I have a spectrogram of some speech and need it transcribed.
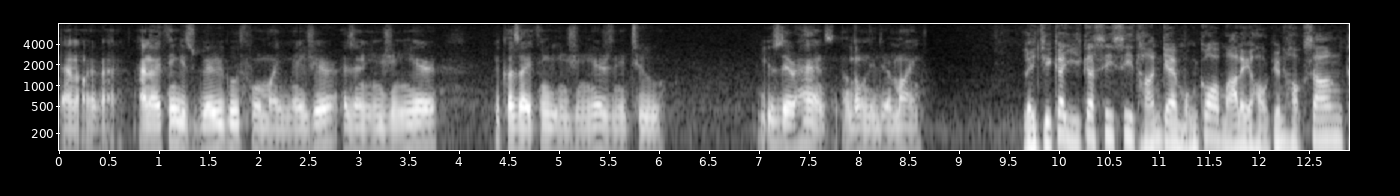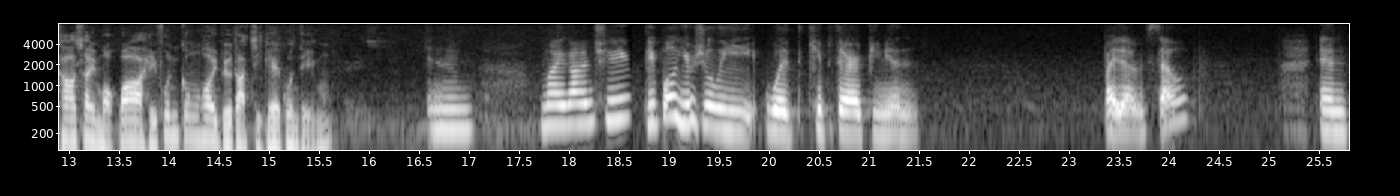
than I am. And I think it's very good for my major as an engineer because I think engineers need to use their hands, not only their mind. In my country, people usually would keep their opinion by themselves and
